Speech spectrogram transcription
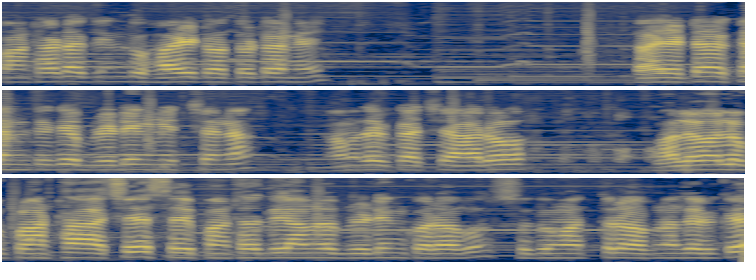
পাঁঠাটা কিন্তু হাইট অতটা নেই। তাই এটা এখান থেকে ব্রিডিং নিচ্ছে না। আমাদের কাছে আরও ভালো ভালো পাঁঠা আছে, সেই পাঁঠা দিয়ে আমরা ব্রিডিং করাবো। শুধুমাত্র আপনাদেরকে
